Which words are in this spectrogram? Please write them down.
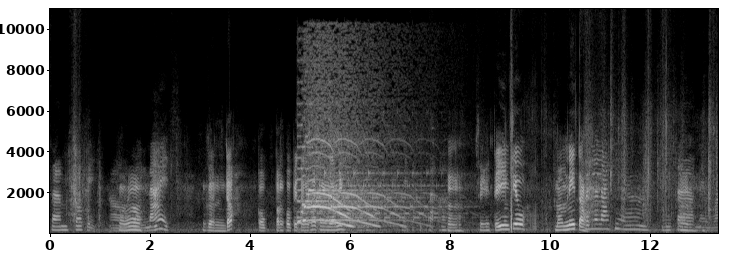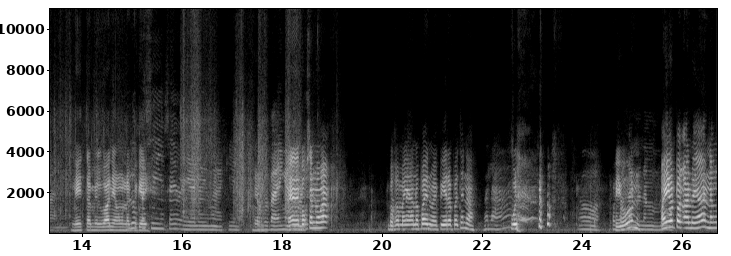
Some coffee. Oh, Oo. very nice. Ganda. Ko- Pang kopi talaga. Pang malamig. May pa. Oh. Mm. Sige. Thank you. Ma'am Nita. Panlalaki ah. Nita, Hmm. Melwan. Nita Milwani ang Blue nagbigay. kasi yung sa'yo, eh, yellow yung akin. Yan. Pang babae nga. Eh, buksan mo nga. Baka may ano pa yun. May pira pa dyan ah. Wala. Wala. Oh. Ayun. Pang ano ng. Ayun pang ano yan. Ng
